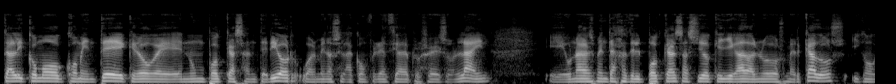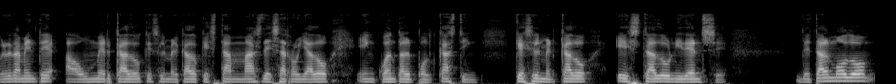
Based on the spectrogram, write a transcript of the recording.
tal y como comenté, creo que en un podcast anterior, o al menos en la conferencia de profesores online, eh, una de las ventajas del podcast ha sido que he llegado a nuevos mercados y concretamente a un mercado que es el mercado que está más desarrollado en cuanto al podcasting, que es el mercado estadounidense. De tal modo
